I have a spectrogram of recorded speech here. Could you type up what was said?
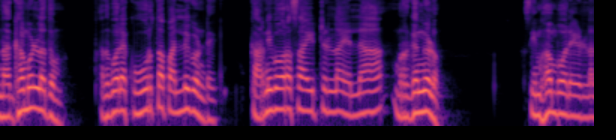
നഖമുള്ളതും അതുപോലെ കൂർത്ത പല്ലുകൊണ്ട് കർണിവോറസ് ആയിട്ടുള്ള എല്ലാ മൃഗങ്ങളും സിംഹം പോലെയുള്ള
